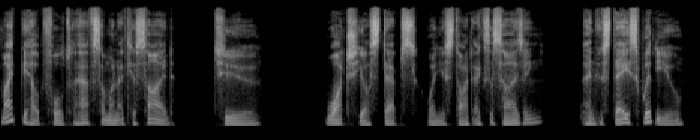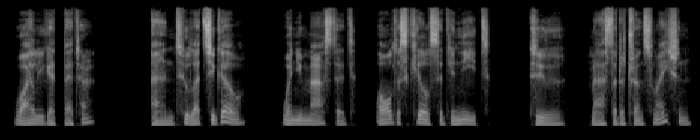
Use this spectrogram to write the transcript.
might be helpful to have someone at your side to watch your steps when you start exercising and who stays with you while you get better and who lets you go when you mastered all the skills that you need to master the transformation.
